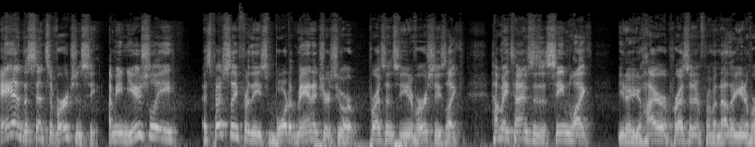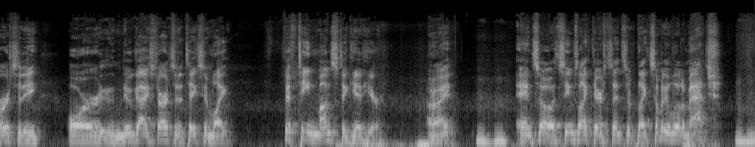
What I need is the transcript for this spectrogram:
and the sense of urgency. I mean, usually, especially for these board of managers who are presidents of universities, like how many times does it seem like you know you hire a president from another university or a new guy starts and it takes him like 15 months to get here. All right? Mm-hmm. And so it seems like their sense of like somebody lit a match, mm-hmm.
